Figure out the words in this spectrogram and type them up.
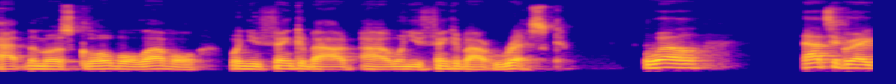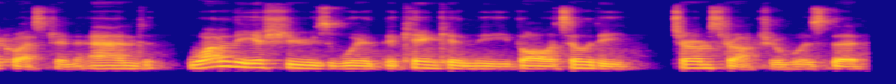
at the most global level when you think about uh, when you think about risk well that's a great question and one of the issues with the kink in the volatility term structure was that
